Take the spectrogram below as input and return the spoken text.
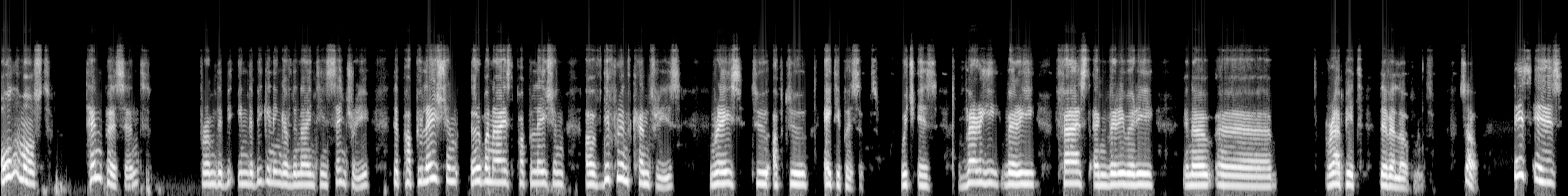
almost 10% from the in the beginning of the 19th century the population urbanized population of different countries raised to up to 80% which is very very fast and very very you know uh, rapid development so this is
